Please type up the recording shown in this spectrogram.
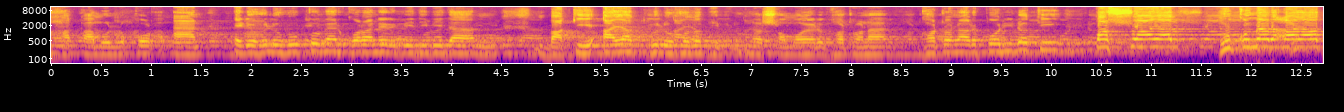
আহাকামুল কোরআন। এটি হলো হুকুমের কোরআনের বিধিবিধান। বাকি আয়াতগুলো হলো বিভিন্ন সময়ের ঘটনা। ঘটনার পরিণতি, পাঁচশো আয়াত, হুকুমের আয়াত,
